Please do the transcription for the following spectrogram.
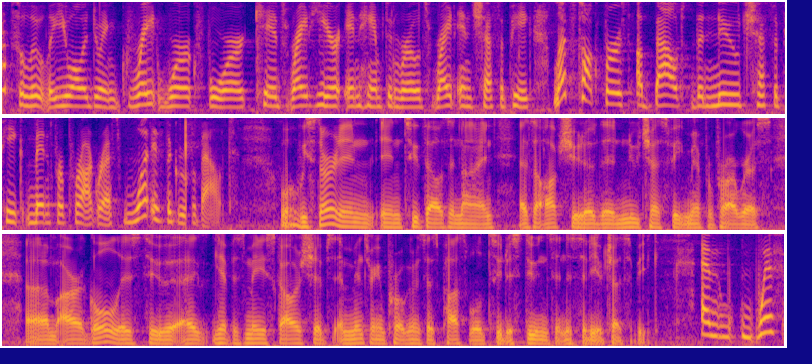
Absolutely. You all are doing great work for kids right here in Hampton Roads, right in Chesapeake. Let's talk first about the new Chesapeake Men for Progress. What is the group about? Well, we started in, in 2009 as an offshoot of the new Chesapeake Men for Progress. Um, our goal is to uh, give as many scholarships and mentoring programs as possible to the students in the city of Chesapeake. And with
